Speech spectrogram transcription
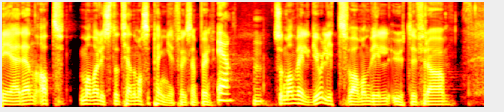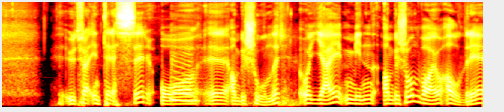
mer enn at man har lyst til å tjene masse penger, f.eks. Ja. Så man velger jo litt hva man vil ut ifra ut fra interesser og eh, ambisjoner. Og jeg, min ambisjon var jo aldri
